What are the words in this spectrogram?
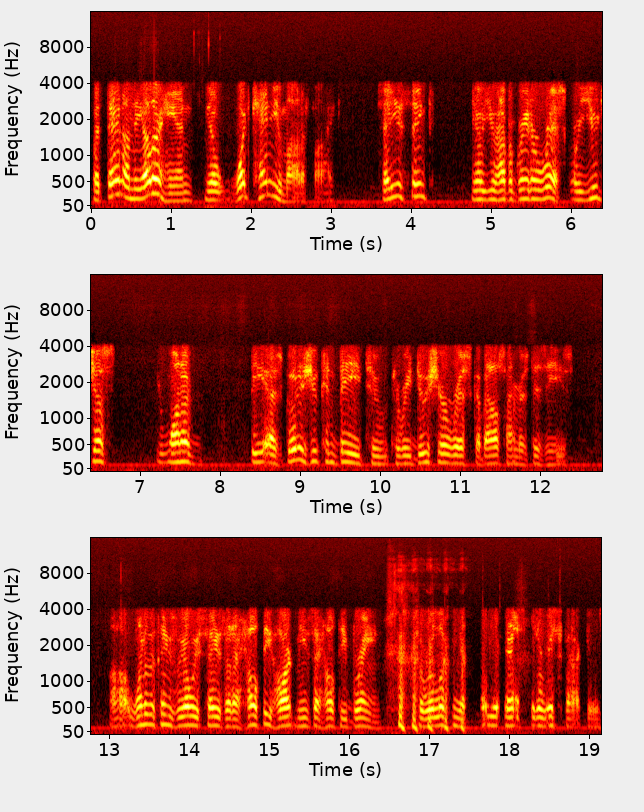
But then on the other hand, you know, what can you modify? Say you think, you know, you have a greater risk, or you just you want to be as good as you can be to, to reduce your risk of Alzheimer's disease. Uh, one of the things we always say is that a healthy heart means a healthy brain. so we're looking at your vascular risk factors.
